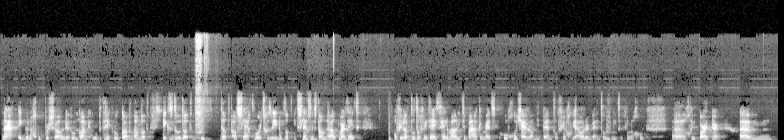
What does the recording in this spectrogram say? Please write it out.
nou, ik ben een goed persoon. Dus hoe kan, hoe, betekent, hoe kan het dan dat iets doe dat, dat als slecht wordt gezien of dat iets slechts in stand houdt? Maar het heeft, of je dat doet of niet, heeft helemaal niet te maken met hoe goed jij wel niet bent. Of je een goede ouder bent of niet, of een goed, uh, goede partner. Um,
